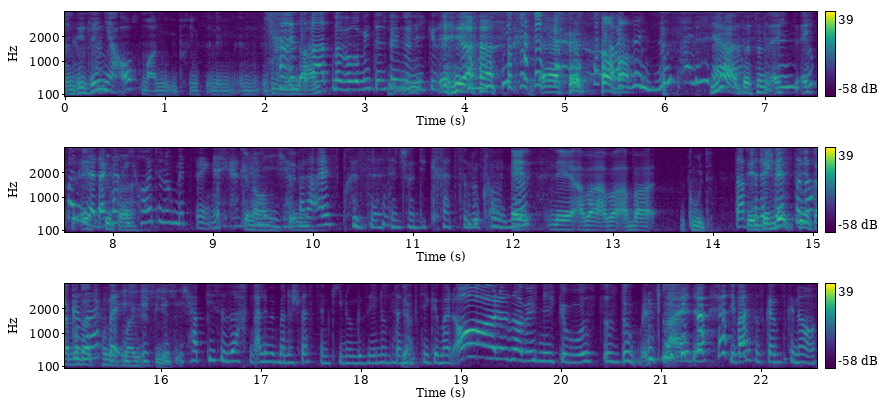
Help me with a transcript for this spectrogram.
Sängerin. Die singen ja auch Manu übrigens in dem in, in ja, jetzt rat mal, warum ich den Film noch nicht gesehen habe. Aber das sind super Lieder. Ja, das sind echt- sind echt- super Lieder. echt da kann super. ich heute noch mitsingen. Ganz Genau, ehrlich, ich habe bei der Eisprinzessin schon die Kratze bekommen. Ey, Ne? nee, aber, aber, aber gut. Da hat Den- meine den- Schwester den- noch gesagt, weil ich, ich, ich, ich habe diese Sachen alle mit meiner Schwester im Kino gesehen und dann Ja. hat sie gemeint, oh, das habe ich nicht gewusst, das tut mir leid. Ja. Die weiß das ganz genau.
